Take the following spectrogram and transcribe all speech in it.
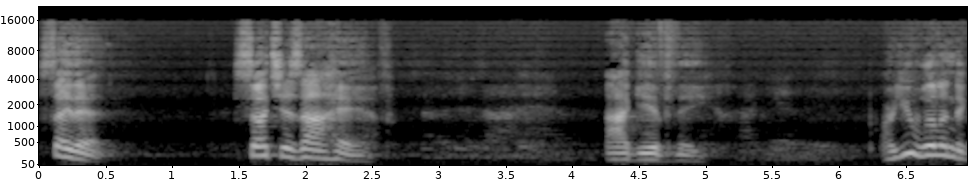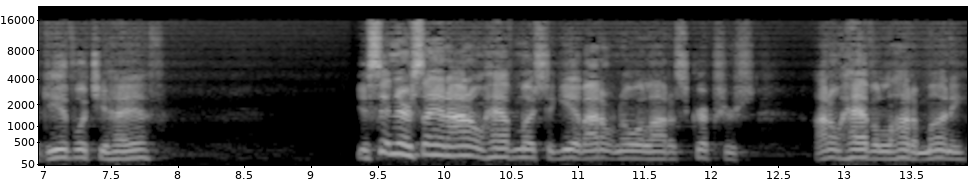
Say that. Such as I have, I give thee. Are you willing to give what you have? You're sitting there saying, I don't have much to give. I don't know a lot of scriptures. I don't have a lot of money.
